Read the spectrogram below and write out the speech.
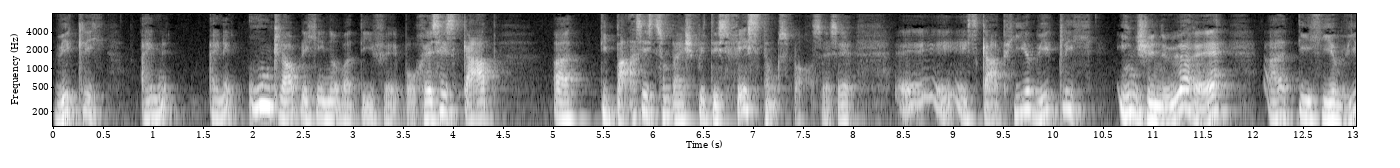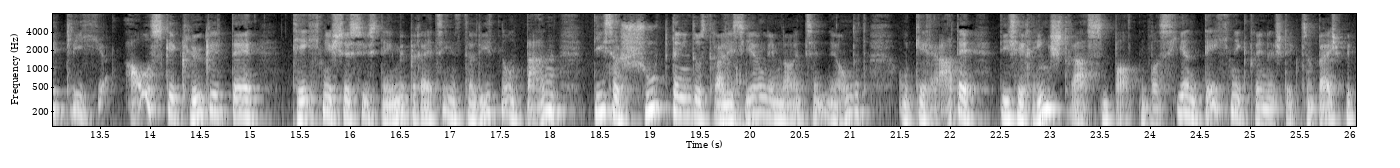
wirklich ein, eine unglaublich innovative Epoche. Es, es gab äh, die Basis zum Beispiel des Festungsbaus. Also äh, es gab hier wirklich Ingenieure, äh, die hier wirklich ausgeklügelte technische Systeme bereits installierten und dann dieser Schub der Industrialisierung im 19. Jahrhundert und gerade diese Ringstraßenbauten, was hier an Technik drinnen steckt, zum Beispiel,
